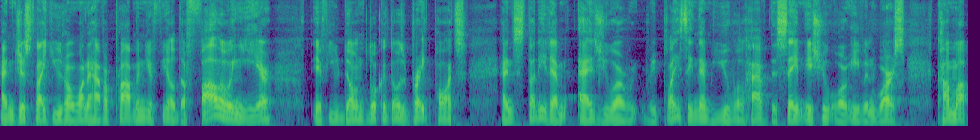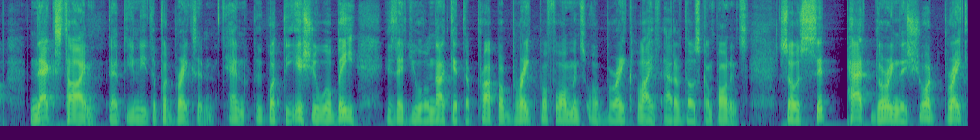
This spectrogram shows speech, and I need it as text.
And just like you don't want to have a problem in your field the following year, if you don't look at those brake parts and study them as you are re- replacing them, you will have the same issue or even worse come up next time that you need to put brakes in. And what the issue will be is that you will not get the proper brake performance or brake life out of those components. So sit pat during the short break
